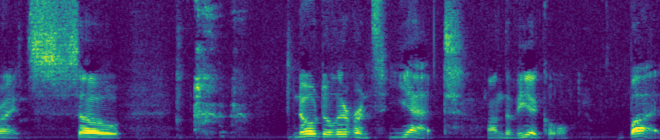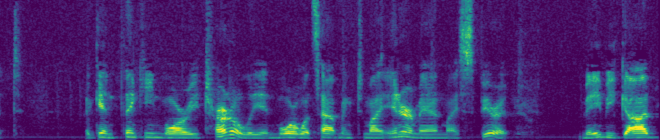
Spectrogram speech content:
Right. So, no deliverance yet on the vehicle, but again thinking more eternally and more what's happening to my inner man, my spirit. Maybe God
